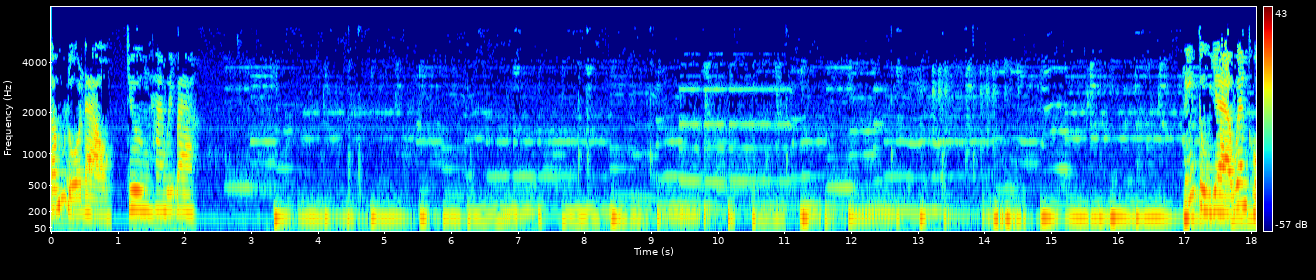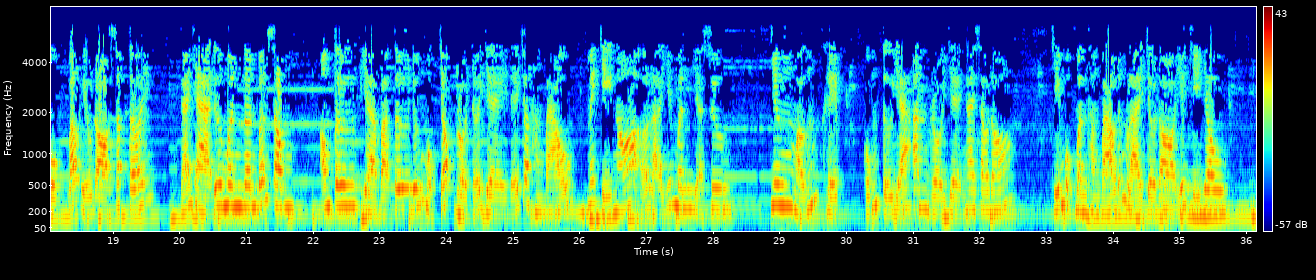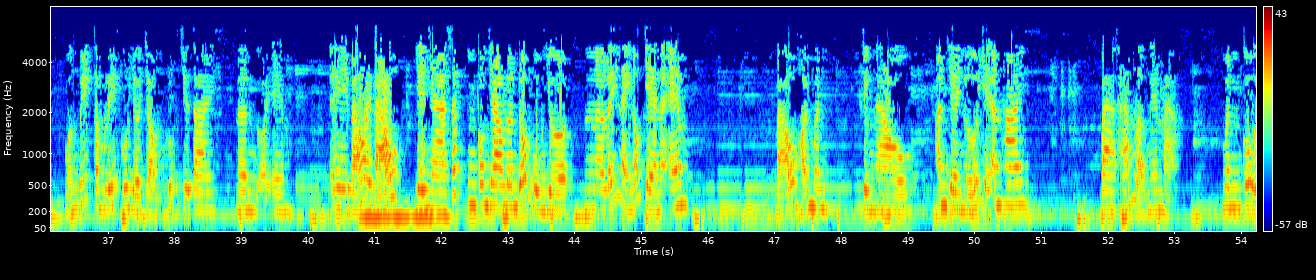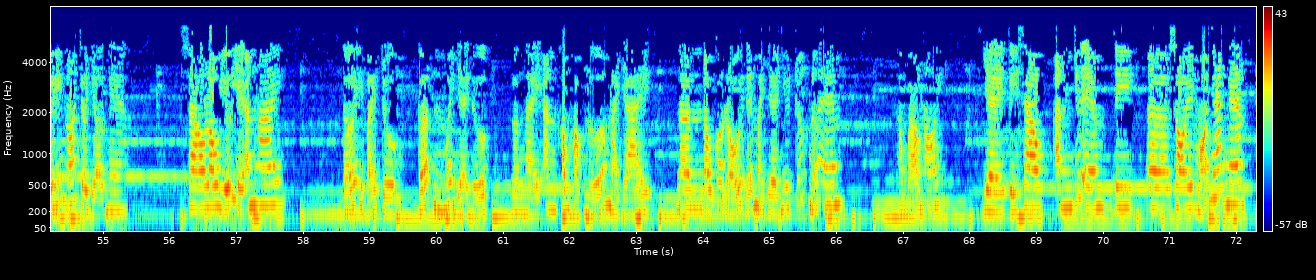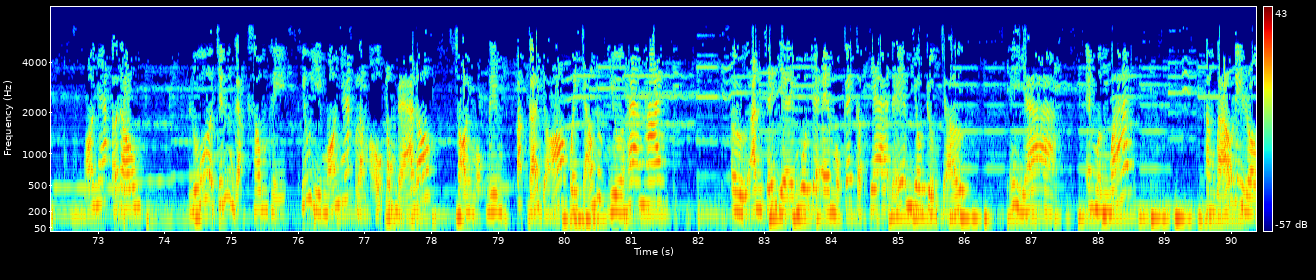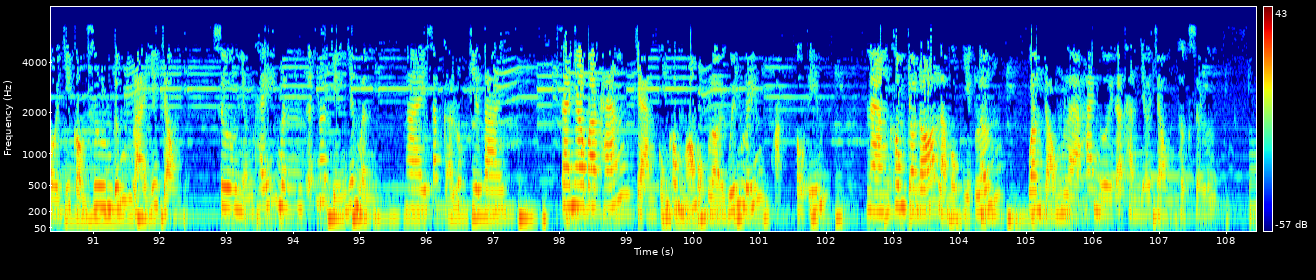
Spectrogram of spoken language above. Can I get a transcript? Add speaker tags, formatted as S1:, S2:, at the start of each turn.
S1: Tấm lụa đào, chương 23 Tiếng tù già quen thuộc báo hiệu đò sắp tới. Cả nhà đưa Minh lên bến sông. Ông Tư và bà Tư đứng một chốc rồi trở về để cho thằng Bảo Mấy chị nó ở lại với Minh và Sương. Nhưng Mẫn, Thiệp cũng tự giả anh rồi về ngay sau đó. Chỉ một mình thằng Bảo đứng lại chờ đò với chị dâu. Mẫn biết tâm lý của vợ chồng lúc chia tay Nên gọi em. Ê Bảo ơi Bảo, về nhà xách con dao lên đốt buồn dừa Lấy này nấu chè nè em. Bảo hỏi Minh Chừng nào anh về nữa vậy anh hai? Ba tháng lận em mà Minh cố ý nói cho vợ nghe. Sao lâu dữ vậy anh hai? Tới bãi trường Tết mới về được. Lần này anh không học nữa mà dạy Nên đâu có rỗi để mà về như trước nữa em. Thằng Bảo nói Về kỳ sau anh với em đi ờ, uh, soi mỏ nhát nha. Mỏ nhát ở đâu? Lúa chín gặt xong thì thiếu gì mỏ nhát làm ổ trong rạ đó. Soi một đêm bắt cả vỏ quay chảo nước dừa ha anh hai. Ừ anh sẽ về mua cho em một cái cặp da để em vô trường chợ. Ê da em mừng quá. Thằng Bảo đi rồi, chỉ còn Sương đứng lại với chồng. Sương nhận thấy Minh ít nói chuyện với mình Ngay sắp cả lúc chia tay. Xa nhau ba tháng, chàng cũng không ngỏ một lời quyến luyến hoặc âu yếm. Nàng không cho đó là một việc lớn, Quan trọng là hai người đã thành vợ chồng thực sự.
